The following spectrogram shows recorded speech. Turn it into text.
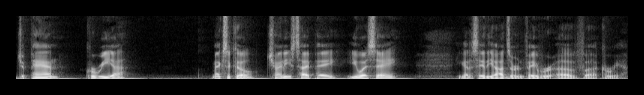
Japan, Korea, Mexico, Chinese Taipei, USA. You got to say the odds are in favor of uh, Korea.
